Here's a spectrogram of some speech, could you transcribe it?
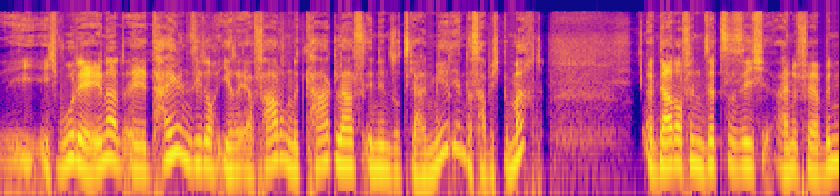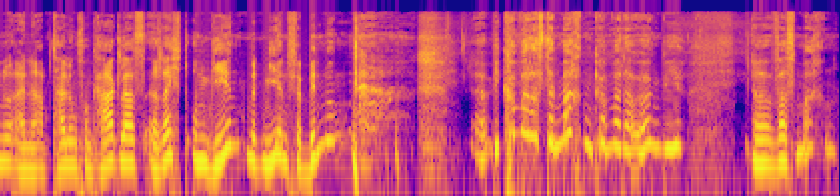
ich wurde erinnert, äh, teilen Sie doch Ihre Erfahrung mit Carglass in den sozialen Medien, das habe ich gemacht. Äh, Daraufhin setzte sich eine Verbindung, eine Abteilung von Carglass recht umgehend mit mir in Verbindung. Äh, Wie können wir das denn machen? Können wir da irgendwie äh, was machen?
